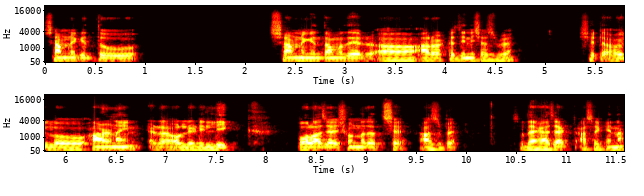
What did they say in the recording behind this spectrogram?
সামনে কিন্তু সামনে কিন্তু আমাদের আরও একটা জিনিস আসবে। সেটা হইল আর নাইন এটা অলরেডি লিক বলা যায়, শোনা যাচ্ছে, আসবে। তো দেখা যাক, আসে কিনা।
